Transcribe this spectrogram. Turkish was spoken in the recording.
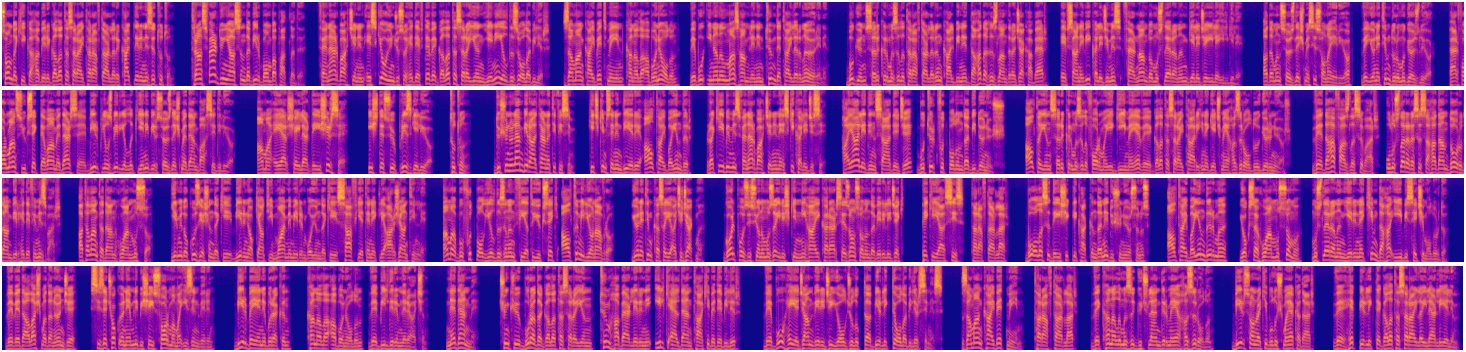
Son dakika haberi Galatasaray taraftarları kalplerinizi tutun. Transfer dünyasında bir bomba patladı. Fenerbahçe'nin eski oyuncusu hedefte ve Galatasaray'ın yeni yıldızı olabilir. Zaman kaybetmeyin, kanala abone olun ve bu inanılmaz hamlenin tüm detaylarını öğrenin. Bugün sarı kırmızılı taraftarların kalbini daha da hızlandıracak haber, efsanevi kalecimiz Fernando Muslera'nın geleceğiyle ilgili. Adamın sözleşmesi sona eriyor ve yönetim durumu gözlüyor. Performans yüksek devam ederse 1 plus 1 yıllık yeni bir sözleşmeden bahsediliyor. Ama eğer şeyler değişirse, işte sürpriz geliyor. Tutun. Düşünülen bir alternatif isim. Hiç kimsenin diğeri Altay Bayındır, rakibimiz Fenerbahçe'nin eski kalecisi. Hayal edin sadece bu Türk futbolunda bir dönüş. Altay'ın sarı kırmızılı formayı giymeye ve Galatasaray tarihine geçmeye hazır olduğu görünüyor. Ve daha fazlası var, uluslararası sahadan doğrudan bir hedefimiz var. Atalanta'dan Juan Musso. 29 yaşındaki bir Nokyati Muammemir'in boyundaki saf yetenekli Arjantinli. Ama bu futbol yıldızının fiyatı yüksek 6 milyon avro. Yönetim kasayı açacak mı? Gol pozisyonumuza ilişkin nihai karar sezon sonunda verilecek. Peki ya siz, taraftarlar? Bu olası değişiklik hakkında ne düşünüyorsunuz? Altay Bayındır mı yoksa Juan Musso mu? Muslera'nın yerine kim daha iyi bir seçim olurdu? Ve vedalaşmadan önce size çok önemli bir şey sormama izin verin. Bir beğeni bırakın, kanala abone olun ve bildirimleri açın. Neden mi? Çünkü burada Galatasaray'ın tüm haberlerini ilk elden takip edebilir ve bu heyecan verici yolculukta birlikte olabilirsiniz. Zaman kaybetmeyin, taraftarlar ve kanalımızı güçlendirmeye hazır olun. Bir sonraki buluşmaya kadar ve hep birlikte Galatasaray'la ilerleyelim.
